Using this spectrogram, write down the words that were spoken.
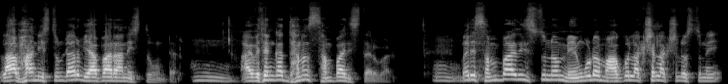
లాభాన్ని ఇస్తుంటారు వ్యాపారాన్ని ఇస్తూ ఉంటారు. ఆ విధంగా ధనం సంపాదిస్తారు వాళ్ళు. మరి సంపాదిస్తున్నాం మేము కూడా మాకు లక్ష లక్షలు వస్తున్నాయి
